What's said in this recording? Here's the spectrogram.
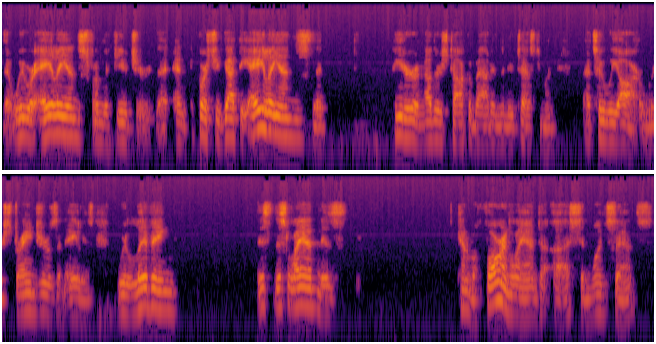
that we were aliens from the future. That, and of course, you've got the aliens that Peter and others talk about in the New Testament. That's who we are. We're strangers and aliens. We're living. This this land is kind of a foreign land to us in one sense.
